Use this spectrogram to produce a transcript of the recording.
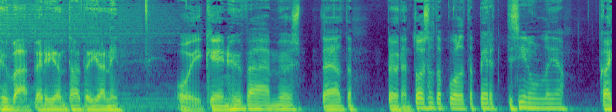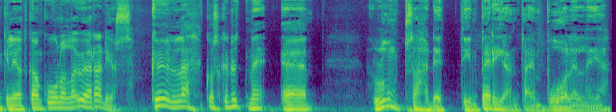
Hyvää perjantaita, Jani. Oikein hyvää myös täältä pöydän toiselta puolelta Pertti sinulle ja kaikille, jotka on kuulolla Yöradiossa. Kyllä, koska nyt me äh, lumpsahdettiin perjantain puolelle ja,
